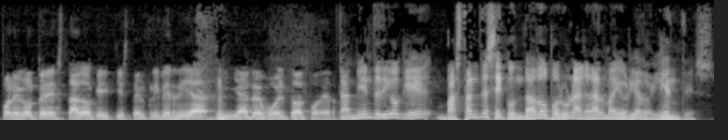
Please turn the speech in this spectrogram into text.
por el golpe de estado que hiciste el primer día y ya no he vuelto al poder. También te digo que bastante secundado por una gran mayoría de oyentes.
